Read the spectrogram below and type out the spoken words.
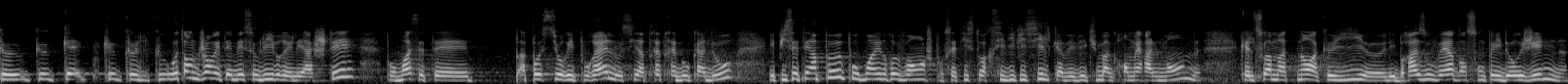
que, autant de gens aient aimé ce livre et l'aient acheté, pour moi c'était a posteriori pour elle aussi un très très beau cadeau. Et puis c'était un peu pour moi une revanche pour cette histoire si difficile qu'avait vécue ma grand-mère allemande, qu'elle soit maintenant accueillie euh, les bras ouverts dans son pays d'origine.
